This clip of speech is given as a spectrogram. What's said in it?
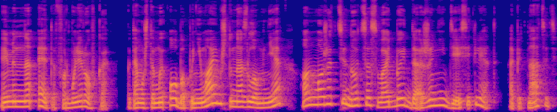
именно эта формулировка, потому что мы оба понимаем, что на зло мне он может тянуть со свадьбой даже не 10 лет, а 15.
